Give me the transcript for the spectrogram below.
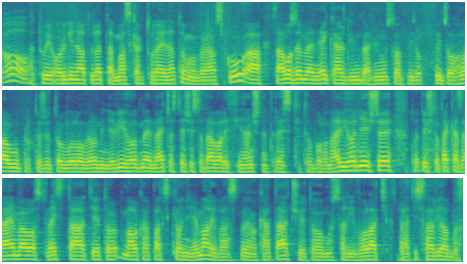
Oh. A tu je originál, teda tá maska, ktorá je na tom obrázku. A samozrejme, nie každý iba musel piť zo hlavu, pretože to bolo veľmi nevýhodné. Najčastejšie sa dávali finančné tresty. To bolo najvýhodnejšie. Totiž to taká zaujímavosť. Mesta tieto malokarpatské, oni nemali vlastného kata, čiže toho museli volať z Bratislavy alebo z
